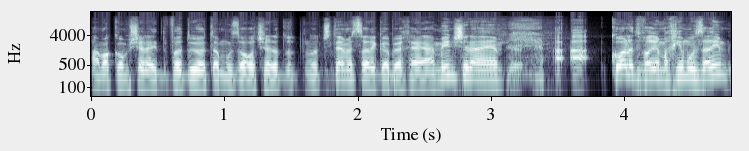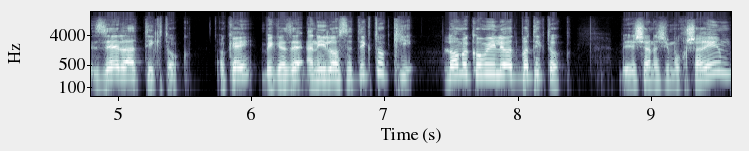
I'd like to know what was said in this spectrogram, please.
המקום של ההתוודויות המוזרות של ילדות בנות 12 לגבי חיי המין שלהם. כן. ה- ה- כל הדברים הכי מוזרים זה לטיק טוק, אוקיי? בגלל זה אני לא עושה טיק טוק כי לא מקומי להיות בטיק טוק. יש אנשים מוכשרים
